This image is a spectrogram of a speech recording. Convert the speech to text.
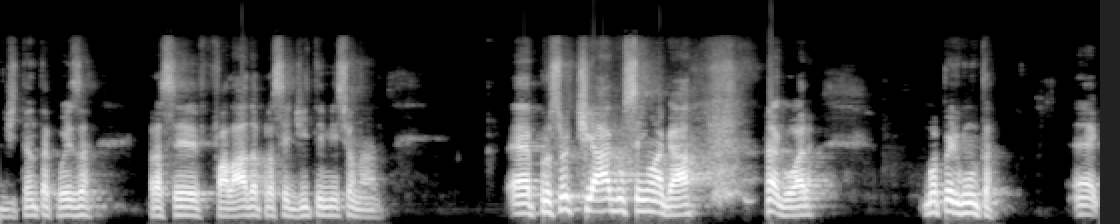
de tanta coisa para ser falada, para ser dita e mencionada. É, professor Tiago, sem um H, agora, uma pergunta. É,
